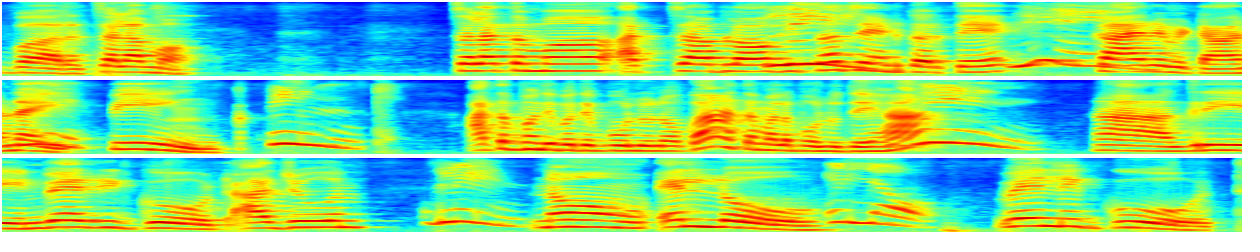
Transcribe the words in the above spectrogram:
बरं चला मग. चला तर मग आजचा ब्लॉग इथंच एंड करते. काय रे बेटा? नाही पिंक पिंक आता मध्ये मध्ये बोलू नका आता मला बोलू दे हा? हा ग्रीन व्हेरी गुड अजून? No yellow yellow very good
